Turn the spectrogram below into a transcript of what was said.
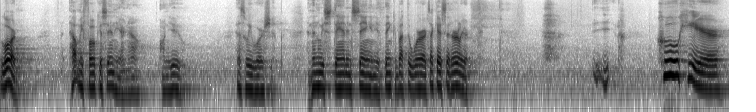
Lord, help me focus in here now on you as we worship. And then we stand and sing, and you think about the words. Like I said earlier, who here,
